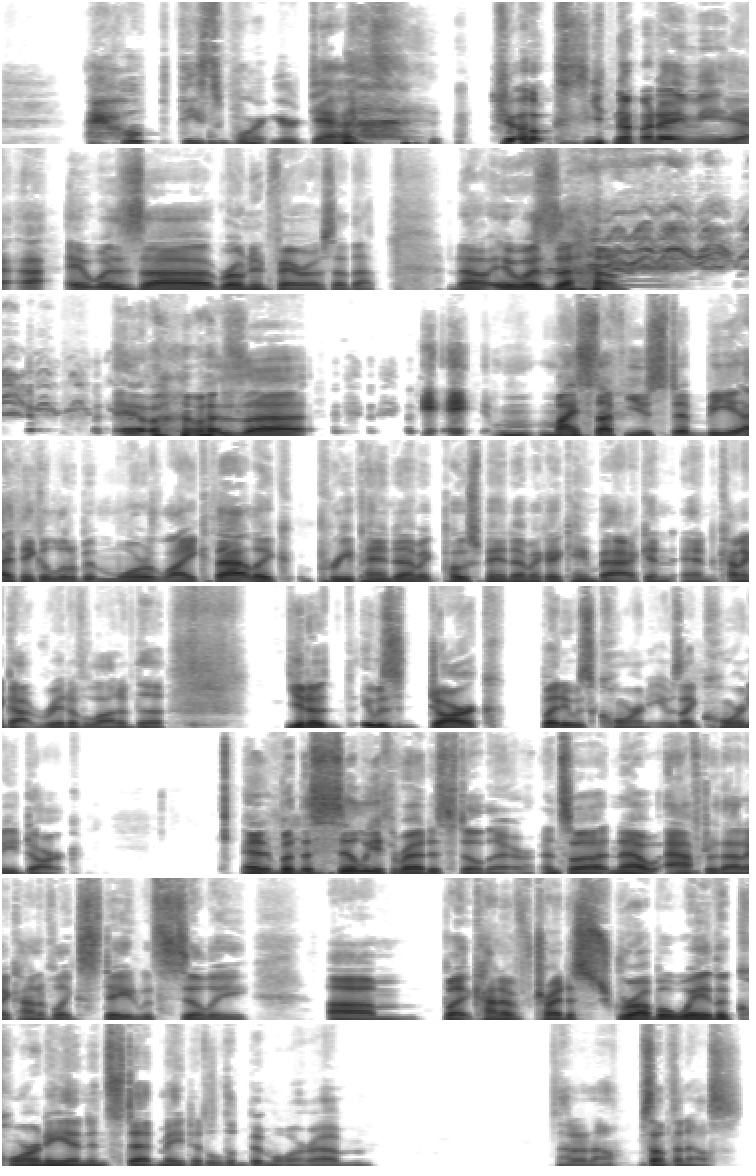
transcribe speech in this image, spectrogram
i hope these weren't your dad's jokes you know what i mean yeah, uh, it was uh Ronan Farrow said that. No, it was um it was uh it, it, my stuff used to be I think a little bit more like that like pre-pandemic, post-pandemic I came back and and kind of got rid of a lot of the you know, it was dark but it was corny. It was like corny dark. And but the Mhm. silly thread is still there. And so uh, now after that I kind of like stayed with silly um but kind of tried to scrub away the corny and instead made it a little bit more um I don't know, something else.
